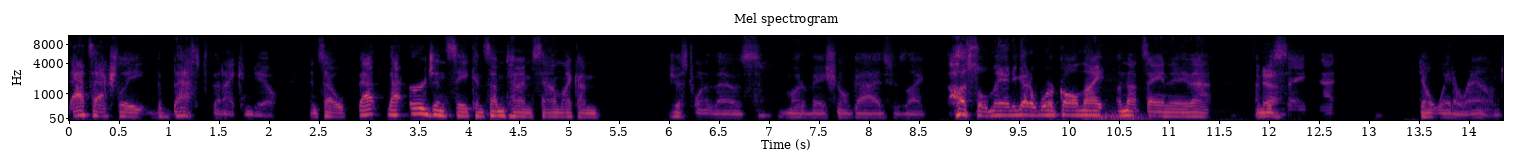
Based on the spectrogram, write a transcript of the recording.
That's actually the best that I can do. And so that that urgency can sometimes sound like I'm just one of those motivational guys who's like, hustle, man, you got to work all night. I'm not saying any of that. I'm yeah. just saying that don't wait around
